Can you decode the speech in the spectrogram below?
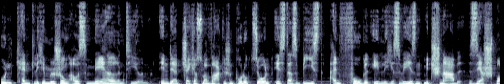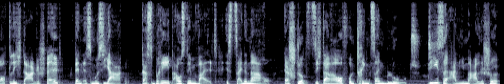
unkenntliche Mischung aus mehreren Tieren. In der tschechoslowakischen Produktion ist das Biest ein vogelähnliches Wesen mit Schnabel, sehr sportlich dargestellt, denn es muss jagen. Das Bret aus dem Wald ist seine Nahrung. Er stürzt sich darauf und trinkt sein Blut. Diese animalische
